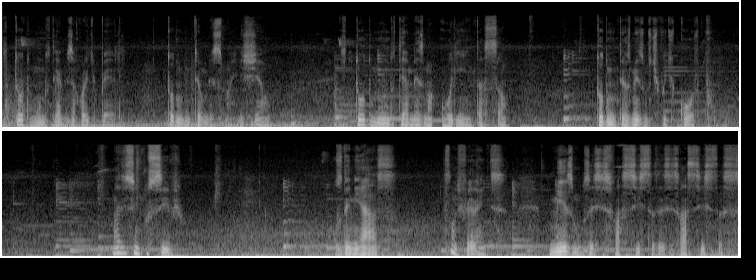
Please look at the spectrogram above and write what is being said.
Que todo mundo tem a mesma cor de pele, todo mundo tem a mesma religião, que todo mundo tem a mesma orientação, todo mundo tem os mesmos tipos de corpo. Mas isso é impossível. Os DNAs são diferentes. Mesmo esses fascistas, esses racistas,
